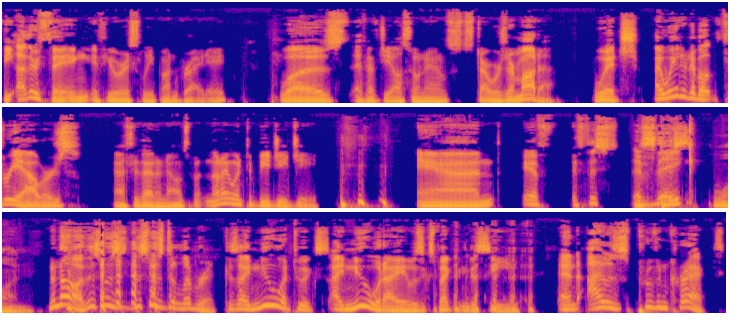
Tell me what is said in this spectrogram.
the other thing, if you were asleep on Friday, was FFG also announced Star Wars Armada which I waited about three hours after that announcement, and then I went to BGG. and if if this if this one. no no this was this was deliberate because I knew what to ex- I knew what I was expecting to see, and I was proven correct.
